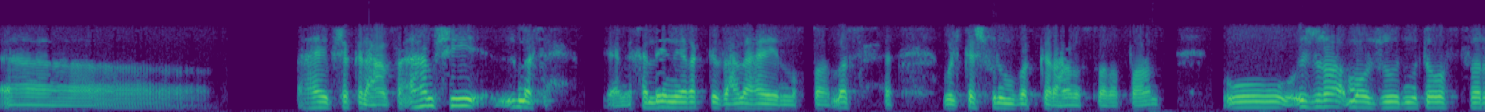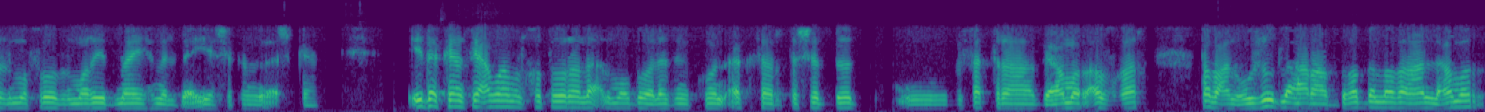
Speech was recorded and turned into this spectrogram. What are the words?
آه هاي بشكل عام. فأهم شيء المسح. يعني خليني أركز على هاي النقطة. مسح والكشف المبكر عن السرطان وإجراء موجود متوفر المفروض المريض ما يهمل بأي شكل من الأشكال. إذا كان في عوامل خطورة لا الموضوع لازم يكون أكثر تشدد وبفترة بعمر أصغر. طبعا وجود الأعراض بغض النظر عن العمر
